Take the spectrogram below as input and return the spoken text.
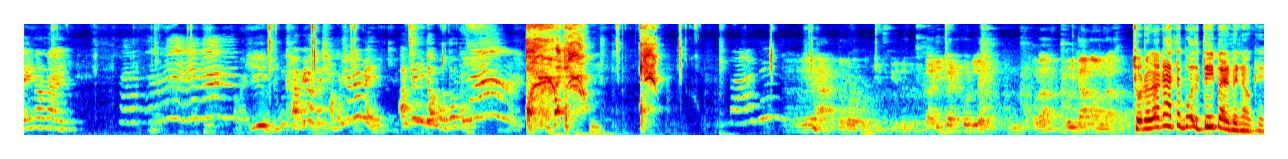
এই না, নাই। কি খাবে? ওটা সমস্যা আচ্ছা আমি দেবো দেবো। ছোট কাকা হাতে বলতেই পারবে না ওকে।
